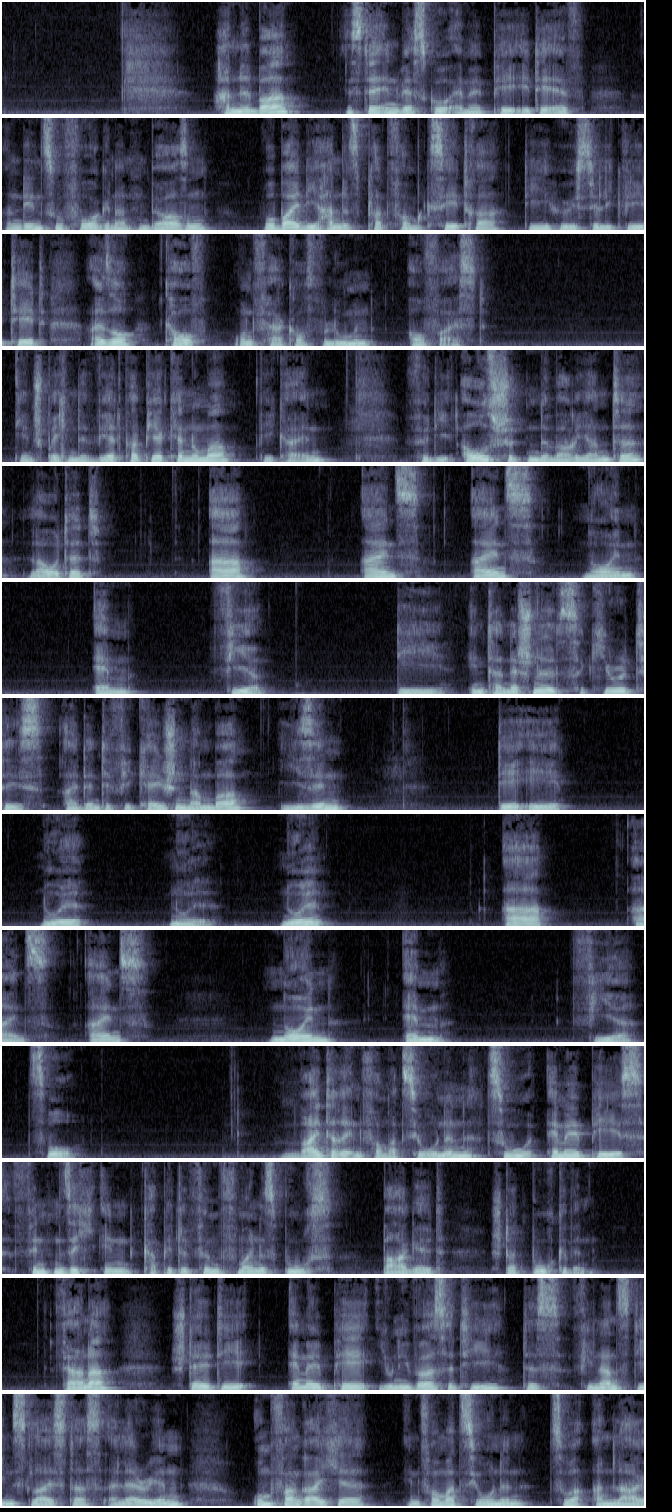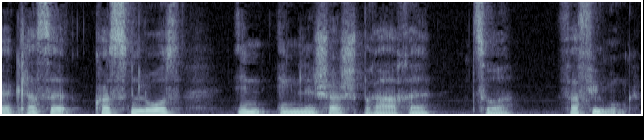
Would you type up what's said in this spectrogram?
Handelbar ist der Invesco MLP ETF an den zuvor genannten Börsen, wobei die Handelsplattform Xetra die höchste Liquidität, also Kauf- und Verkaufsvolumen, aufweist. Die entsprechende Wertpapierkennnummer WKN für die ausschüttende Variante lautet A119M4. Die International Securities Identification Number ISIN DE 000 A119M42. Weitere Informationen zu MLPs finden sich in Kapitel 5 meines Buchs Bargeld statt Buchgewinn. Ferner stellt die MLP University des Finanzdienstleisters Alarion umfangreiche Informationen zur Anlageklasse kostenlos in englischer Sprache zur Verfügung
